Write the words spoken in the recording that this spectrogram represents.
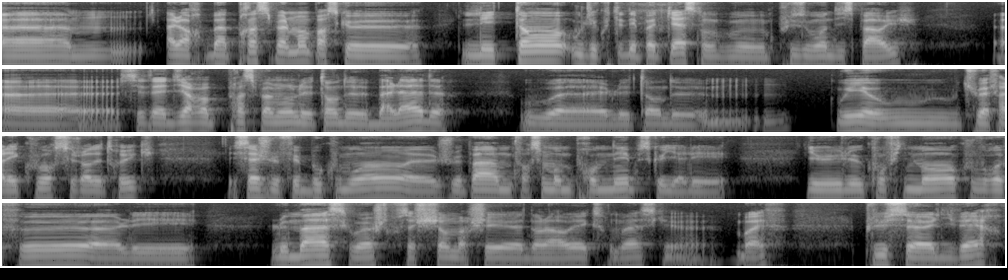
euh, alors, bah, principalement parce que les temps où j'écoutais des podcasts ont, plus ou moins disparu. Euh, C'est-à-dire principalement le temps de balade ou euh, le temps de. Oui, où tu vas faire les courses, ce genre de trucs. Et ça, je le fais beaucoup moins. Je vais pas me- forcément me promener parce qu'il y a eu le confinement, couvre-feu, les, le masque, voilà, je trouve ça chiant de marcher dans la rue avec son masque, bref. Plus l'hiver,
